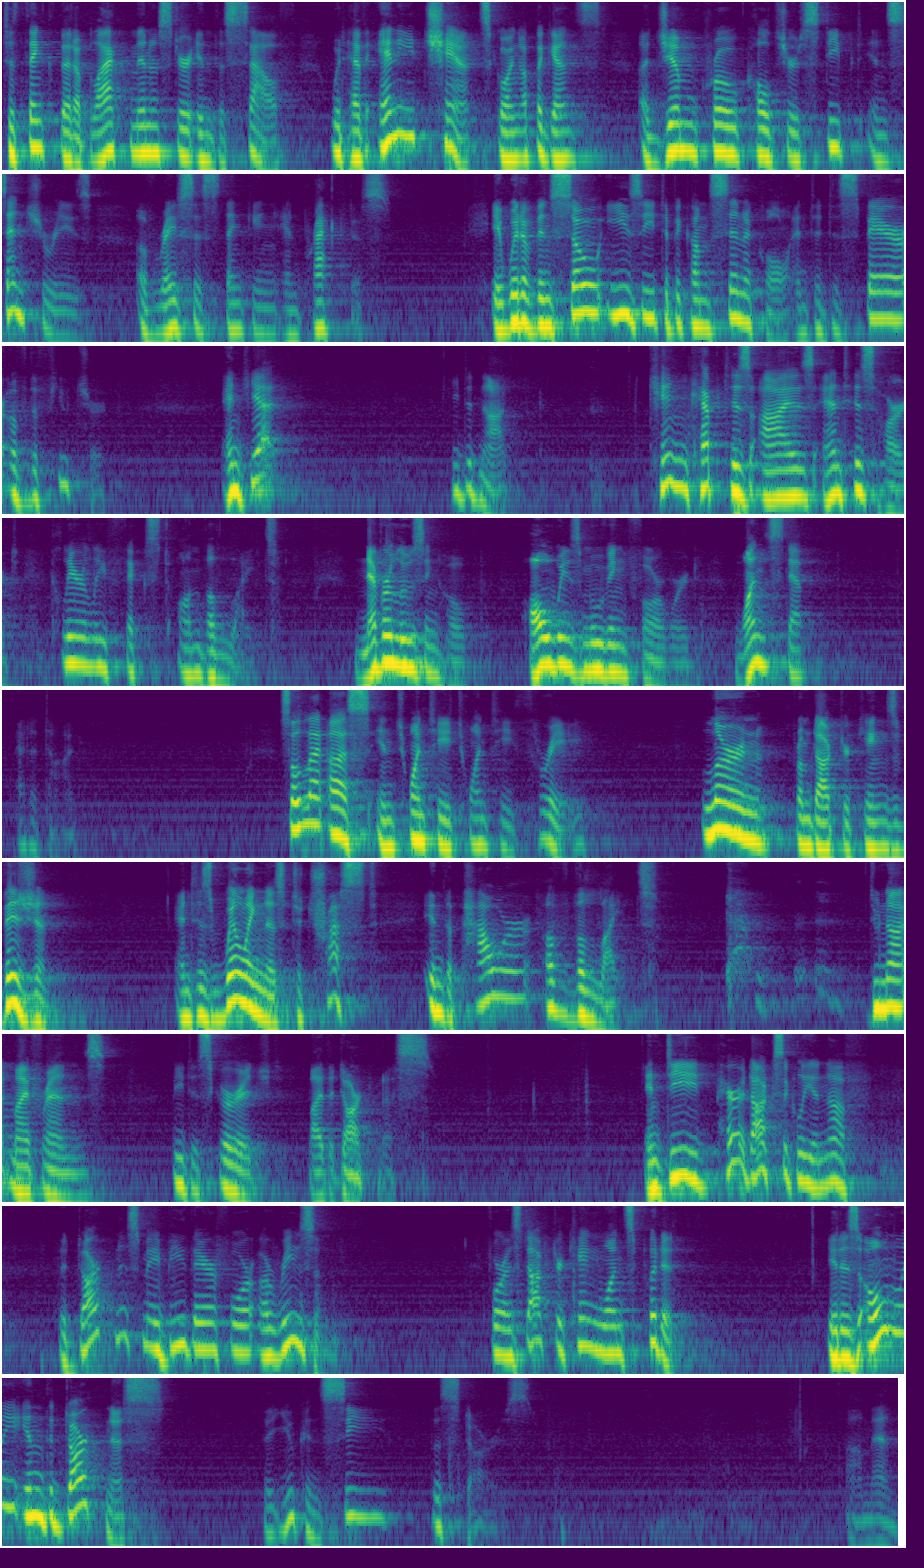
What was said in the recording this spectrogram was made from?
to think that a black minister in the South would have any chance going up against a Jim Crow culture steeped in centuries of racist thinking and practice. It would have been so easy to become cynical and to despair of the future. And yet, he did not. King kept his eyes and his heart clearly fixed on the light, never losing hope, always moving forward, one step at a time. So let us in 2023 learn from Dr. King's vision and his willingness to trust in the power of the light. Do not, my friends, be discouraged by the darkness. Indeed, paradoxically enough, the darkness may be there for a reason. For as Dr. King once put it, it is only in the darkness that you can see the stars. Amen.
